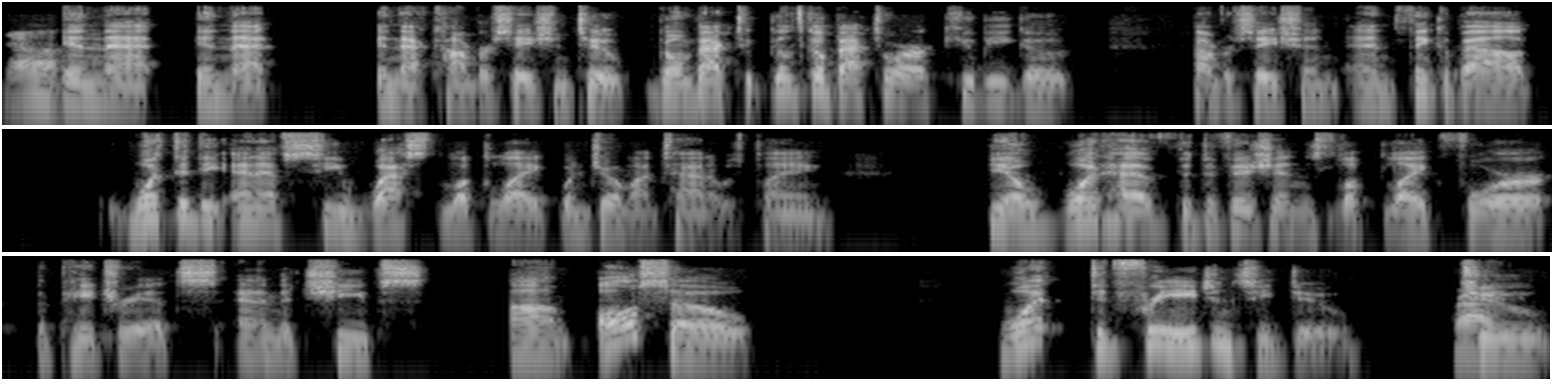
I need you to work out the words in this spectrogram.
yeah. in that in that in that conversation too. Going back to let's go back to our QB goat conversation and think about what did the NFC West look like when Joe Montana was playing? You know, what have the divisions looked like for the Patriots and the Chiefs? Um, also, what did free agency do right. to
